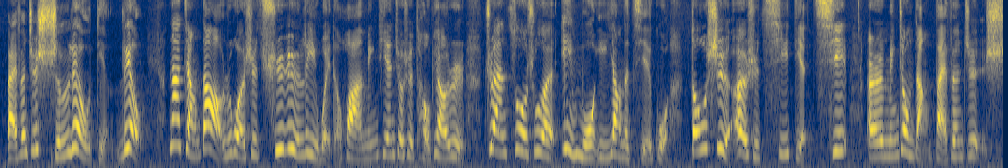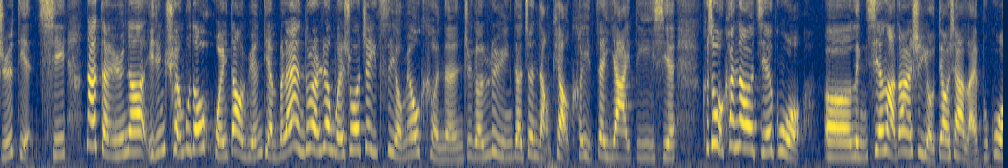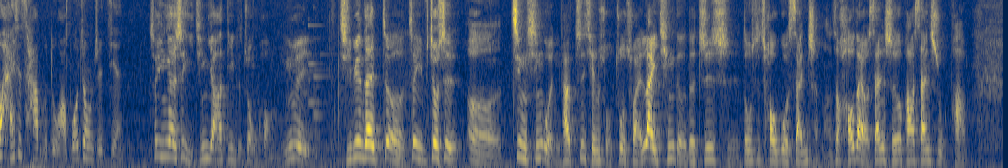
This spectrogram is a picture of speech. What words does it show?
百分之十六点六。那讲到如果是区域立委的话，明天就是投票日，居然做出了一模一样的结果，都是二十七点七，而民众党百分之十点七，那等于呢已经全部都回到原点。本来很多人认为说这一次有没有可能这个绿营的政党票可以再压低一些，可是我看到的结果，呃，领先了，当然是有掉下来，不过还是差不多啊，伯仲之间。这应该是已经压低的状况，因为。即便在这这一就是呃，近新闻他之前所做出来，赖清德的支持都是超过三成嘛，这好歹有三十二趴、三十五趴，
